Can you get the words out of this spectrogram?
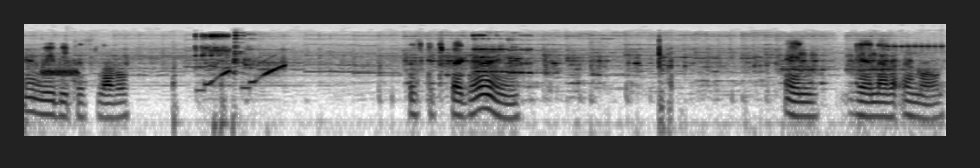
And we beat this level. This gets big. And get another emerald.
